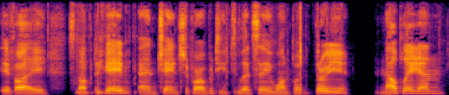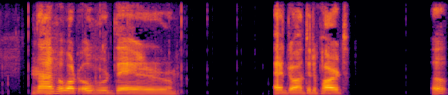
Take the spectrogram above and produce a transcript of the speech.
if I stop the game and change the property to let's say 1.3 now play again now if I walk over there and go onto the part oh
